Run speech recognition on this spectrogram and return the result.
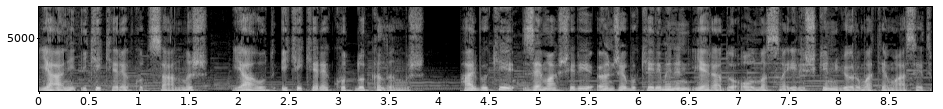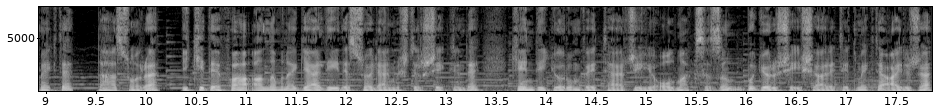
Yani iki kere kutsanmış yahut iki kere kutlu kılınmış. Halbuki Zemahşeri önce bu kelimenin yer adı olmasına ilişkin yoruma temas etmekte, daha sonra iki defa anlamına geldiği de söylenmiştir şeklinde kendi yorum ve tercihi olmaksızın bu görüşe işaret etmekte ayrıca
